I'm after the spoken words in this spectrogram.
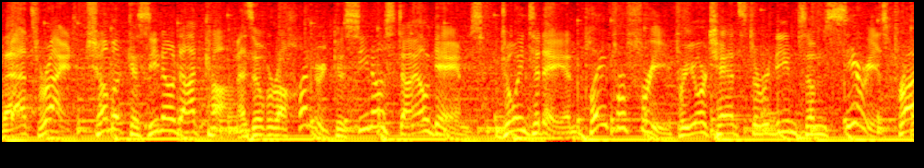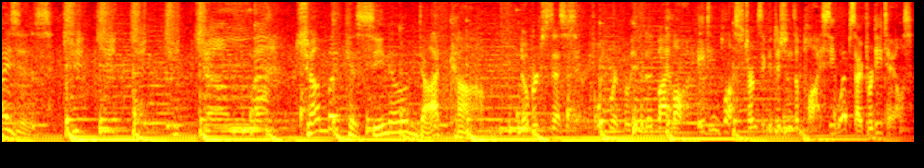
That's right. ChumbaCasino.com has over 100 casino style games. Join today and play for free for your chance to redeem some serious prizes. ChumbaCasino.com. No purchase necessary. Void where prohibited by law. 18 plus terms and conditions apply. See website for details.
